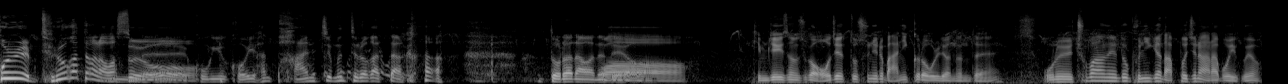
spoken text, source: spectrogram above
홀 들어갔다가 나왔어요. 네, 공이 거의 한 반쯤은 들어갔다가 돌아 나왔는데요. 와. 김재희 선수가 어제 또 순위를 많이 끌어올렸는데 오늘 초반에도 분위기가 나쁘지는 않아 보이고요.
